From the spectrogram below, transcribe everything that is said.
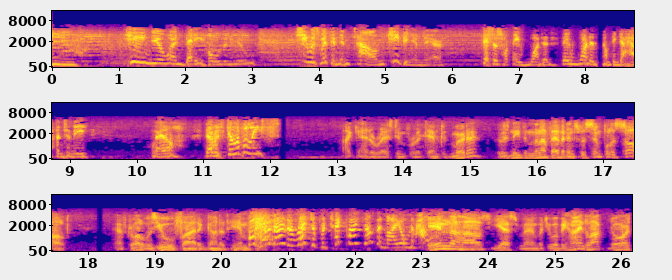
Knew. He knew when Betty Holden knew. She was with him in town, keeping him there. This is what they wanted. They wanted something to happen to me. Well, there was still the police. I can't arrest him for attempted murder. There isn't even enough evidence for simple assault. After all, it was you who fired a gun at him. Well, haven't I the right to protect myself in my own house? In the house, yes, ma'am, but you were behind locked doors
